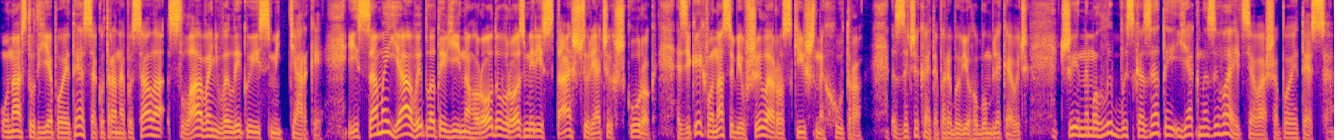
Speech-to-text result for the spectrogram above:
У нас тут є поетеса, котра написала Славень великої сміттярки, і саме я виплатив їй нагороду в розмірі ста щурячих шкурок, з яких вона собі вшила розкішне хутро. Зачекайте, перебив його Бумблякевич. Чи не могли б ви сказати, як називається ваша поетеса?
